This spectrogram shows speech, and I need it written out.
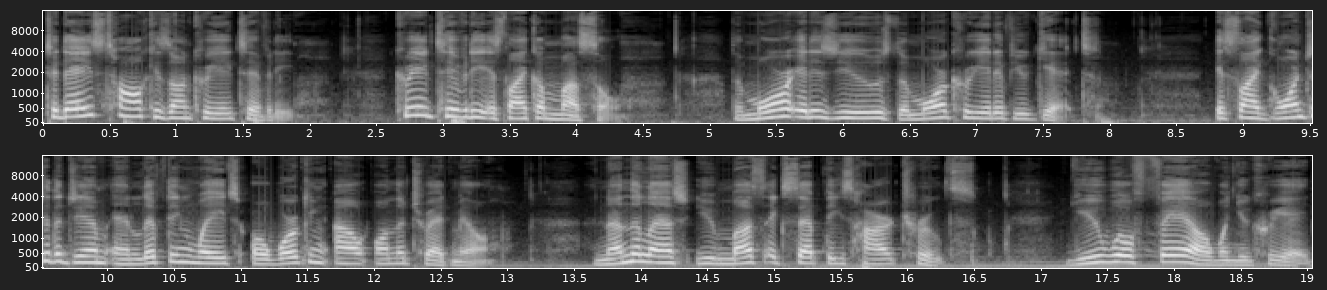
Today's talk is on creativity. Creativity is like a muscle. The more it is used, the more creative you get. It's like going to the gym and lifting weights or working out on the treadmill. Nonetheless, you must accept these hard truths. You will fail when you create.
